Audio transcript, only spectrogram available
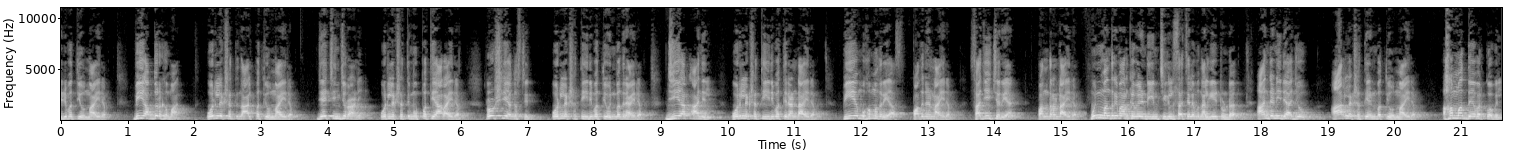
എഴുപത്തി ഒന്നായിരം ബി അബ്ദുറഹ്മാൻ ഒരു ലക്ഷത്തി നാൽപ്പത്തി ഒന്നായിരം ജെ ചിഞ്ചുറാണി ഒരു ലക്ഷത്തി മുപ്പത്തി ആറായിരം റോഷി അഗസ്റ്റിൻ ഒരു ലക്ഷത്തി ഇരുപത്തി ഒൻപതിനായിരം ജി ആർ അനിൽ ഒരു ലക്ഷത്തി ഇരുപത്തിരണ്ടായിരം പി എ മുഹമ്മദ് റിയാസ് പതിനെണ്ണായിരം സജി ചെറിയാൻ പന്ത്രണ്ടായിരം. മുൻ മന്ത്രിമാർക്ക് വേണ്ടിയും ചികിത്സാ ചെലവ് നൽകിയിട്ടുണ്ട് ആന്റണി രാജു ആറ് ലക്ഷത്തി എൺപത്തി ഒന്നായിരം അഹമ്മദ് ദേവർകോവിൽ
